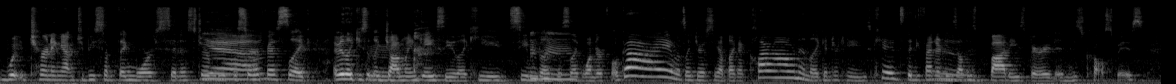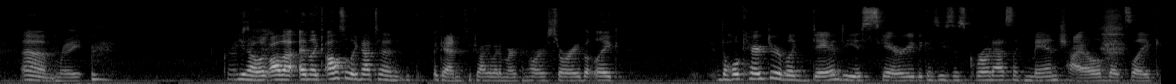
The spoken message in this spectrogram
w- turning out to be something more sinister beneath the surface. Like I mean, like you said, like Mm. John Wayne Gacy, like he seemed like this Mhm. like wonderful guy and was like dressing up like a clown and like entertaining these kids. Then you find out he's all Ugh. these bodies buried in his crawl space. Um, Right. Gross. you know, like all that, and like also like not to again keep talking about American Horror Story, but like the whole character of like Dandy is scary because he's this grown ass like man child that's like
